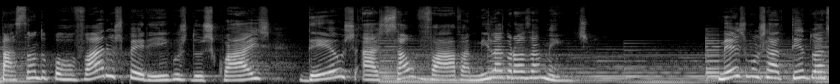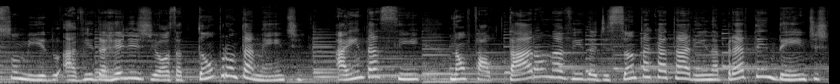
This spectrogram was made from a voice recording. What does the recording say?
passando por vários perigos dos quais Deus as salvava milagrosamente. Mesmo já tendo assumido a vida religiosa tão prontamente, ainda assim não faltaram na vida de Santa Catarina pretendentes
